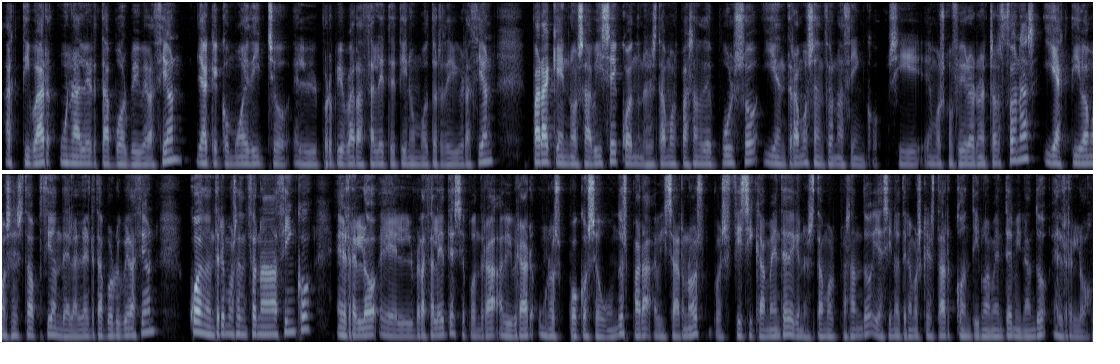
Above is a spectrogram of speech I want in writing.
activar una alerta por vibración, ya que como he dicho, el propio brazalete tiene un motor de vibración para que nos avise cuando nos estamos pasando de pulso y entramos en zona 5. Si hemos configurado nuestras zonas y activamos esta opción de la alerta por vibración, cuando entremos en zona 5, el reloj, el brazalete se pondrá a vibrar unos pocos segundos para avisarnos pues, físicamente de que nos estamos pasando y así no tenemos que estar continuamente mirando el reloj.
